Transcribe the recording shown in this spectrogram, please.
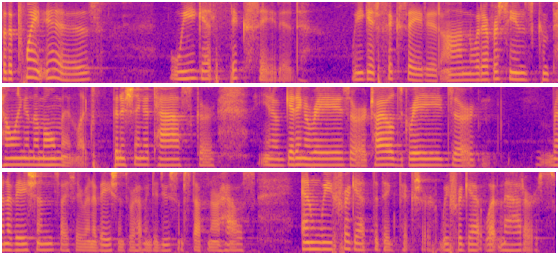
But the point is, we get fixated. We get fixated on whatever seems compelling in the moment, like finishing a task or, you know, getting a raise or a child's grades or renovations. I say renovations, we're having to do some stuff in our house. And we forget the big picture. We forget what matters.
